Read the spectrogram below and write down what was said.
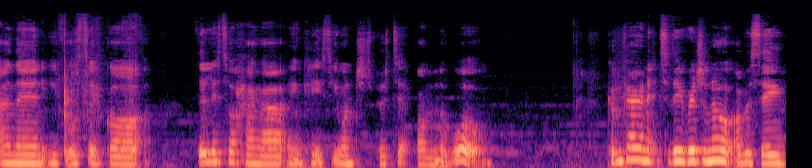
And then you've also got the little hanger in case you wanted to put it on the wall. Comparing it to the original, obviously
